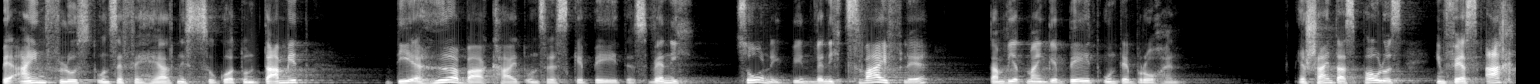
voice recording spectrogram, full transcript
beeinflusst unser Verhältnis zu Gott und damit die Erhörbarkeit unseres Gebetes. Wenn ich zornig bin, wenn ich zweifle, dann wird mein Gebet unterbrochen. Es scheint, dass Paulus im Vers 8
